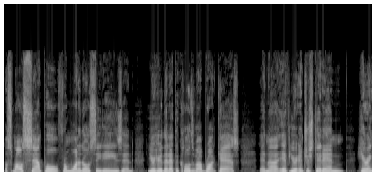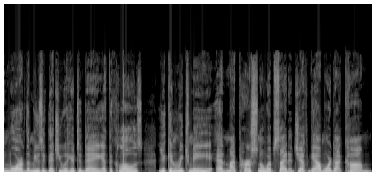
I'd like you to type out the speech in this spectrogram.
a small sample from one of those CDs, and you'll hear that at the close of our broadcast. And uh, if you're interested in hearing more of the music that you will hear today at the close, you can reach me at my personal website at jeffgalmore.com.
